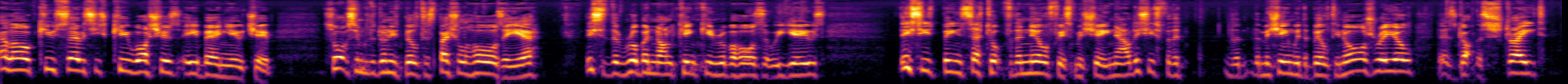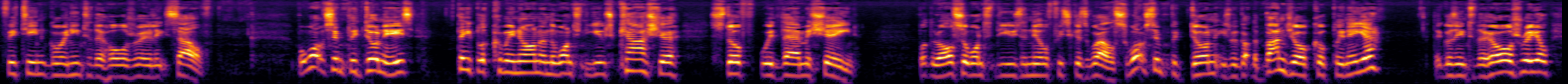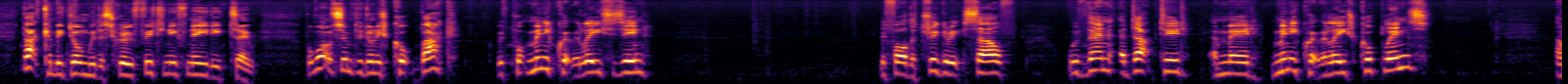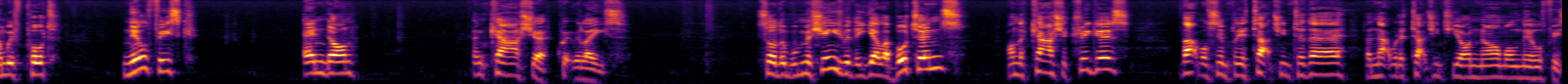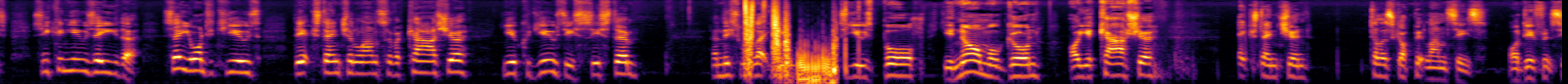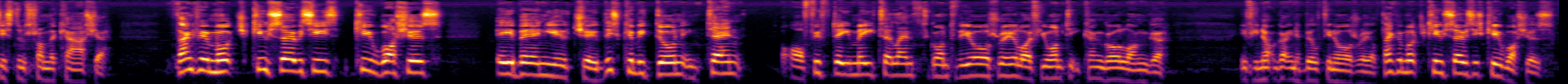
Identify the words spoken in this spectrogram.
Hello, Q Services, Q Washers, eBay and YouTube. So what I've simply done is built a special hose here. This is the rubber non-kinking rubber hose that we use. This is being set up for the Nilfisk machine. Now this is for the, the, the machine with the built-in hose reel that's got the straight fitting going into the hose reel itself. But what I've simply done is people are coming on and they're wanting to use Karcher stuff with their machine but they're also wanting to use the Nilfisk as well. So what I've simply done is we've got the banjo coupling here that goes into the hose reel. That can be done with a screw fitting if needed to. But what I've simply done is cut back. We've put mini quick releases in before the trigger itself. We've then adapted and made mini quick release couplings and we've put Nilfisk end on and Karcher quick release. So the machines with the yellow buttons on the Karcher triggers that will simply attach into there and that would attach into your normal Nilfisk. So you can use either. Say you wanted to use the extension lance of a Karcher, you could use this system and this will let you to use both your normal gun or your Karcher extension telescopic lances or different systems from the Karcher. Thank you very much. Q Services, Q Washers, eBay and YouTube. This can be done in 10 or 15 metre length to go onto the hose reel or if you want it you can go longer if you're not got in a built-in hose reel. Thank you very much Q Services, Q Washers.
